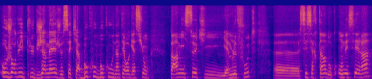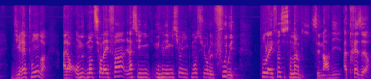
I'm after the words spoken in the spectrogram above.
Aujourd'hui, plus que jamais, je sais qu'il y a beaucoup, beaucoup d'interrogations parmi ceux qui aiment le foot. Euh, c'est certain, donc on essaiera Mm. d'y répondre. Alors, on nous demande sur la F1. Là, c'est une, une émission uniquement sur le foot. Oui. Pour la F1, ce sera mardi. C'est mardi à 13h.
